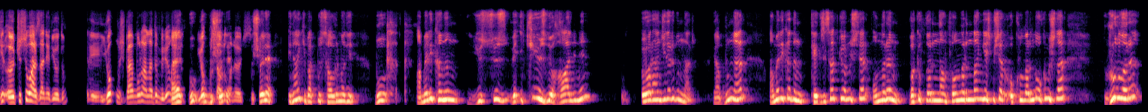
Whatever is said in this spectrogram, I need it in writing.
bir ölçüsü var zannediyordum. Ee, yokmuş. Ben bunu anladım biliyor musun? Hayır, bu, Yok bu, bu savrulmanın şöyle, ölçüsü. Bu şöyle inan ki bak bu savrulma değil. Bu Amerika'nın yüzsüz ve iki yüzlü halinin öğrencileri bunlar. Ya bunlar Amerika'nın tedrisat görmüşler. Onların vakıflarından, fonlarından geçmişler, okullarında okumuşlar. Ruhları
